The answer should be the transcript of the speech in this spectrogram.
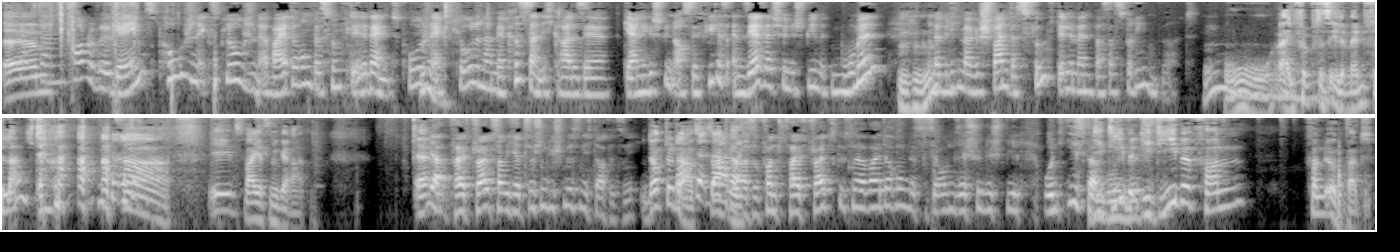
Ähm, Dann Horrible Games, Potion Explosion, Erweiterung, das fünfte Element. Potion Explosion haben ja Christa nicht gerade sehr gerne gespielt und auch sehr viel. Das ist ein sehr, sehr schönes Spiel mit Murmeln. Und da bin ich mal gespannt, das fünfte Element, was das bringen wird. oh, ein fünftes Element vielleicht? das war jetzt nur geraten. Ja, Five Tribes habe ich ja zwischengeschmissen, ich darf jetzt nicht. Doch, du Doch, darfst. da- Sag darf Ja, also von Five Tribes gibt es eine Erweiterung, das ist ja auch ein sehr schönes Spiel. Und Istanbul. Die Diebe, die Diebe von, von irgendwas.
